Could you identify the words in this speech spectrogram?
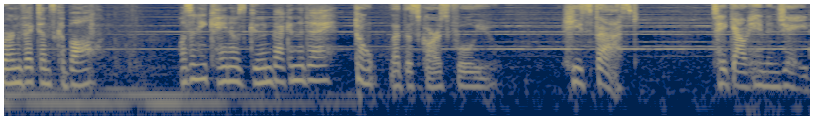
Burn victims Kabal? Wasn't he Kano's goon back in the day? Don't let the scars fool you. He's fast. Take out him and Jade.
